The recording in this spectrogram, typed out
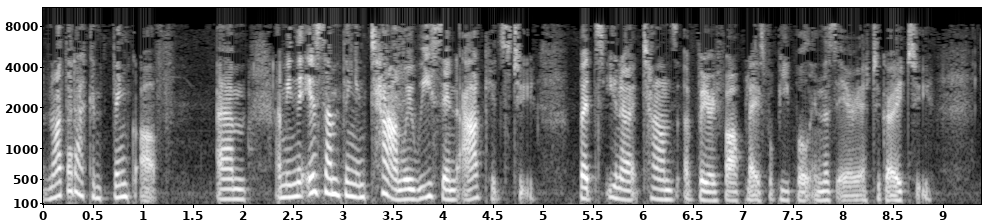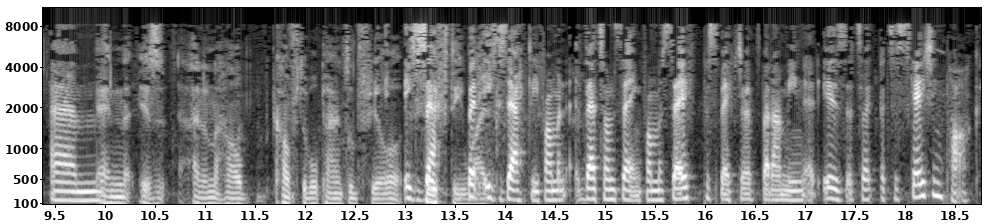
not that I can think of. Um, I mean, there is something in town where we send our kids to, but you know, town's a very far place for people in this area to go to. Um, And is, I don't know how comfortable parents would feel exactly, safety but exactly from an, that's what I'm saying, from a safe perspective, but I mean, it is, it's a, it's a skating park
